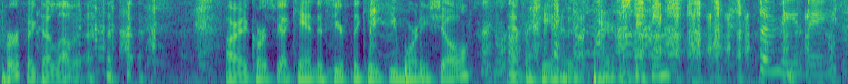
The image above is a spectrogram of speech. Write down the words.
Perfect. I love it. All right, of course, we got Candace here for the KQ Morning Show and from Canaan Inspired Change. It's amazing.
